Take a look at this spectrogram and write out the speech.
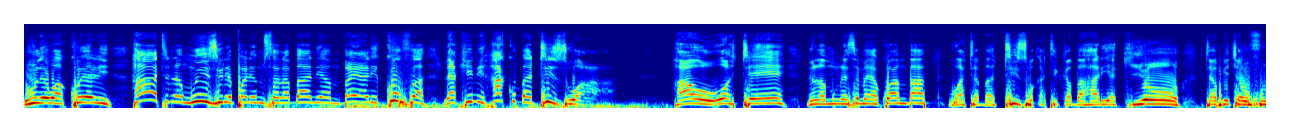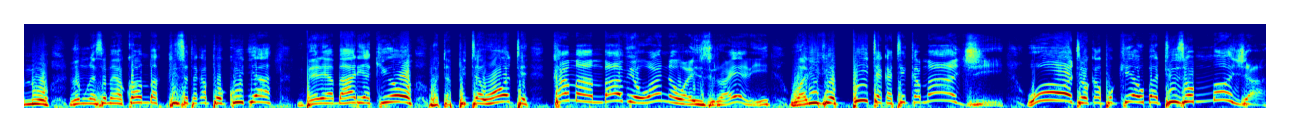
ule wa kweli, hata na mwizi yule pale msalabani ambaye alikufa lakini hakubatizwa hao wote neno la Mungu nasema ya kwamba watabatizwa katika bahari ya kioo, kitabu cha Ufunuo. Neno la Mungu nasema ya kwamba Kristo atakapokuja mbele ya bahari ya kioo watapita wote, kama ambavyo wana wa Israeli walivyopita katika maji, wote wakapokea ubatizo mmoja.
